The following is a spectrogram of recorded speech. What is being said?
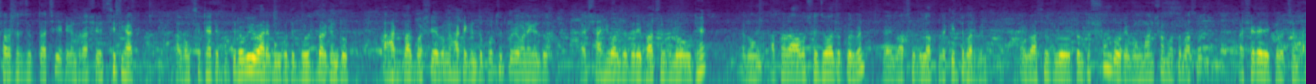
সরাসরি যুক্ত আছি। এটা কিন্তু রাজশাহী সিটি হাট এবং সিটি হাটে প্রতি রবিবার এবং প্রতি বুধবার কিন্তু হাটবার বসে এবং হাটে কিন্তু প্রচুর পরিমাণে কিন্তু শাহিওয়াল যাদের এই বাছুরগুলো উঠে এবং আপনারা অবশ্যই যোগাযোগ করবেন। এই বাছুরগুলো আপনারা কিনতে পারবেন। এই বাছুরগুলো অত্যন্ত সুন্দর এবং মানসম্মত বাছুর সেটাই দেখতে পাচ্ছি আমরা।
